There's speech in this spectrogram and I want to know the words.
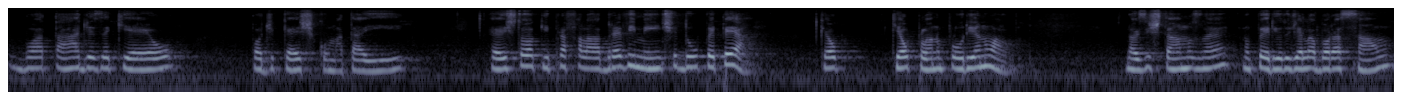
Boa tarde, Ezequiel, podcast com Mataí. É, estou aqui para falar brevemente do PPA, que é o, que é o Plano Plurianual. Nós estamos né, no período de elaboração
